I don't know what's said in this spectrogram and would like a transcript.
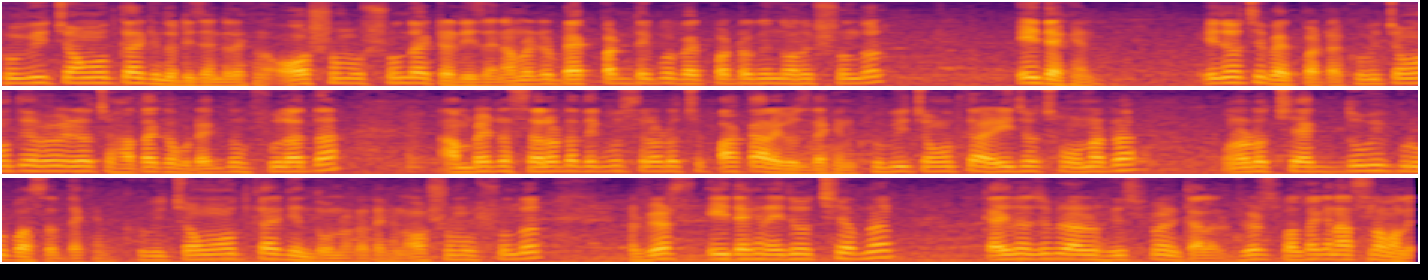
খুবই চমৎকার কিন্তু ডিজাইনটা দেখেন অসম্ভব সুন্দর একটা ডিজাইন আমরা এটা ব্যাক পার্ট দেখব ব্যাক পার্টটাও কিন্তু অনেক সুন্দর। এই দেখেন যে হচ্ছে ব্যাপারটা খুবই চমৎকার এটা হচ্ছে হাতা কাপড়, একদম ফুল হাতা। আমরা এটা স্যালোটা দেখব স্যালোটা হচ্ছে পাকা আরেগজ দেখেন, খুবই চমৎকার। এই যে হচ্ছে ওনাটা ওনাটা হচ্ছে একদমই পুরো পাসার দেখেন, খুবই চমৎকার কিন্তু ওনাটা, দেখেন, অসম্ভব সুন্দর। আর ভিউয়ার্স এই দেখেন, এই যে হচ্ছে আপনার কাজ জবির আর হিউজ কালার ভিয়ার্স ভালো থাকেন, আসসালামু আলাইকুম।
